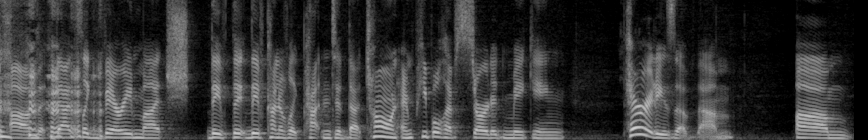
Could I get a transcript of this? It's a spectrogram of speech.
Um, that's like very much they've they, have they have kind of like patented that tone and people have started making parodies of them um,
